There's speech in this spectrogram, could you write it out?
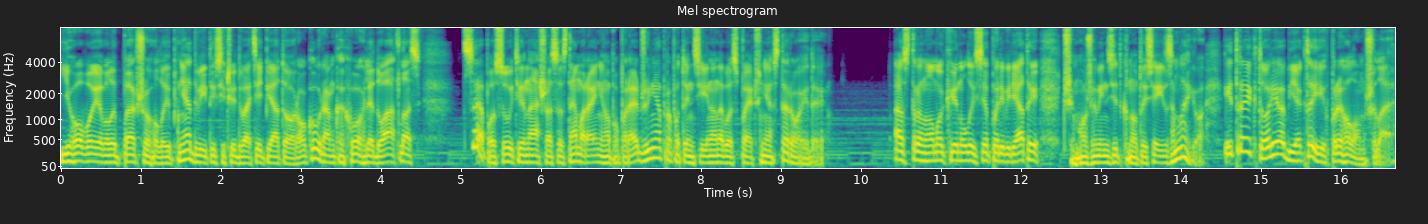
Його виявили 1 липня 2025 року в рамках огляду Атлас. Це по суті наша система раннього попередження про потенційно небезпечні астероїди. Астрономи кинулися перевіряти, чи може він зіткнутися із землею, і траєкторія об'єкта їх приголомшила.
